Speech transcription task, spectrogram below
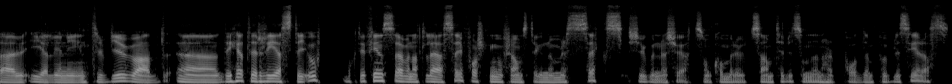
där Elin är intervjuad. Eh, det heter Res dig upp och det finns även att läsa i Forskning och framsteg nummer 6 2021 som kommer ut samtidigt som den här podden publiceras.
